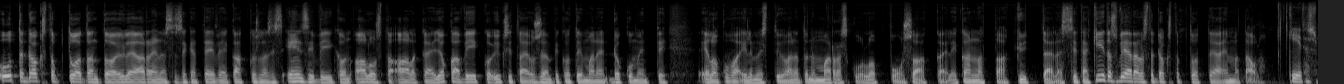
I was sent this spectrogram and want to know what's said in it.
Uutta Dogstop-tuotantoa Yle Areenassa sekä TV2 siis ensi viikon alusta alkaen. Joka viikko yksi tai useampi kotimainen dokumentti-elokuva ilmestyy aina tuonne marraskuun loppuun saakka, eli kannattaa kyttäillä sitä. Kiitos vierailusta Dogstop-tuottaja Emma Taula. Kiitos.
